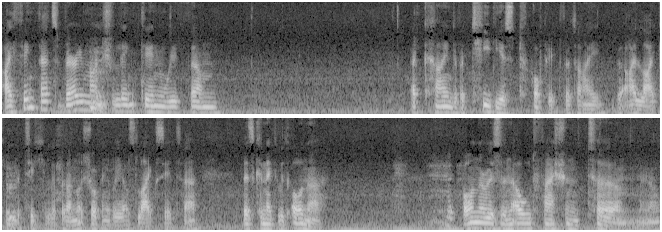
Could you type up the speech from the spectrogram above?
I think that's very much linked in with um, a kind of a tedious topic that I that I like in particular, but I'm not sure if anybody else likes it. Uh, that's connected with honor. Honor is an old-fashioned term, you know.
